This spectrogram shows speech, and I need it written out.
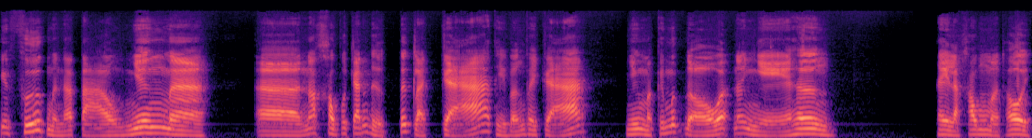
cái phước mình đã tạo nhưng mà à, nó không có tránh được. Tức là trả thì vẫn phải trả nhưng mà cái mức độ á, nó nhẹ hơn hay là không mà thôi.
